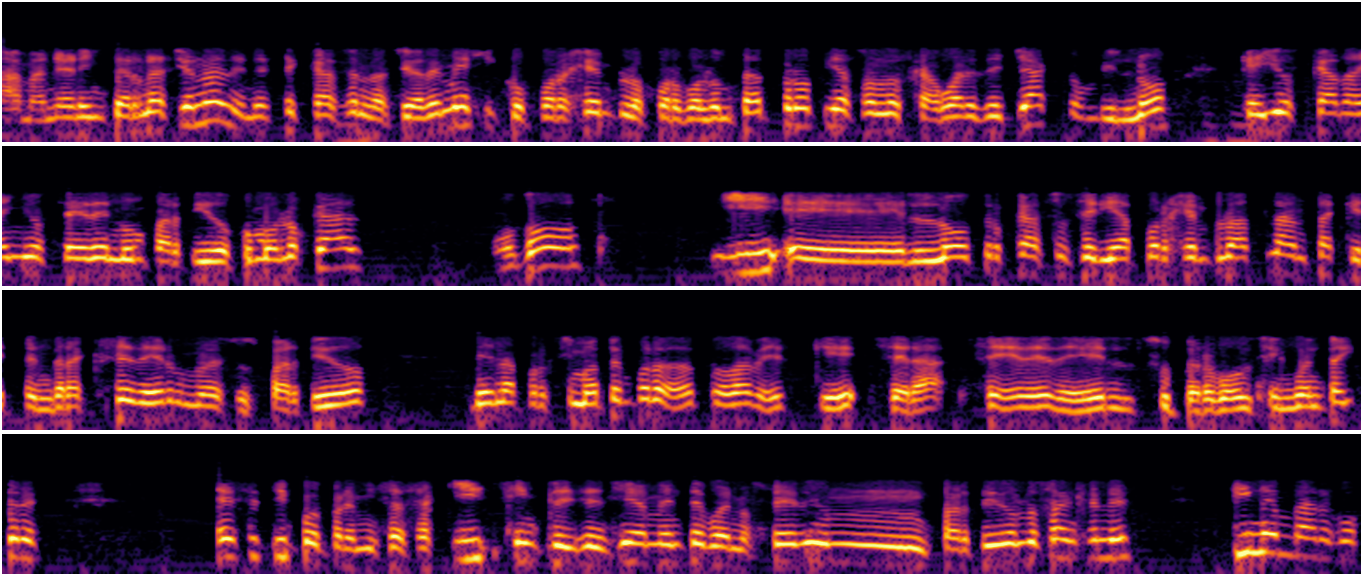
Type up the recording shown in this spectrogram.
a manera internacional, en este caso en la Ciudad de México, por ejemplo, por voluntad propia son los Jaguares de Jacksonville, ¿no? Que ellos cada año ceden un partido como local o dos, y eh, el otro caso sería, por ejemplo, Atlanta, que tendrá que ceder uno de sus partidos de la próxima temporada, toda vez que será sede del Super Bowl 53. Ese tipo de premisas aquí, simple y sencillamente, bueno, cede un partido Los Ángeles, sin embargo,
